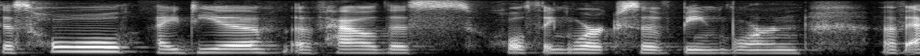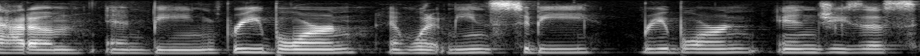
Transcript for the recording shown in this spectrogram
this whole idea of how this whole thing works of being born of Adam and being reborn and what it means to be reborn in Jesus.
